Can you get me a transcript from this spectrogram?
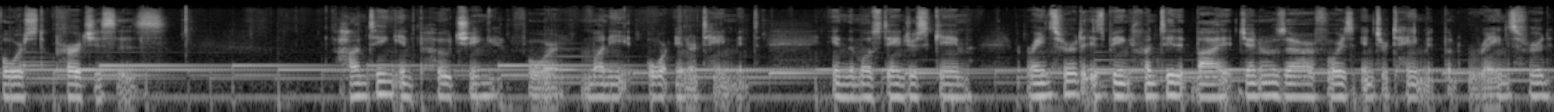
forced purchases. Hunting and poaching for money or entertainment. In the most dangerous game, Rainsford is being hunted by General Zara for his entertainment, but Rainsford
